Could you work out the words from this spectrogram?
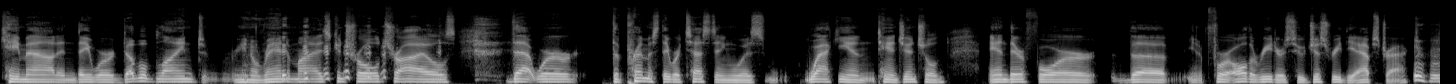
came out and they were double blind, you know, randomized controlled trials that were the premise they were testing was wacky and tangential and therefore the you know for all the readers who just read the abstract mm-hmm.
